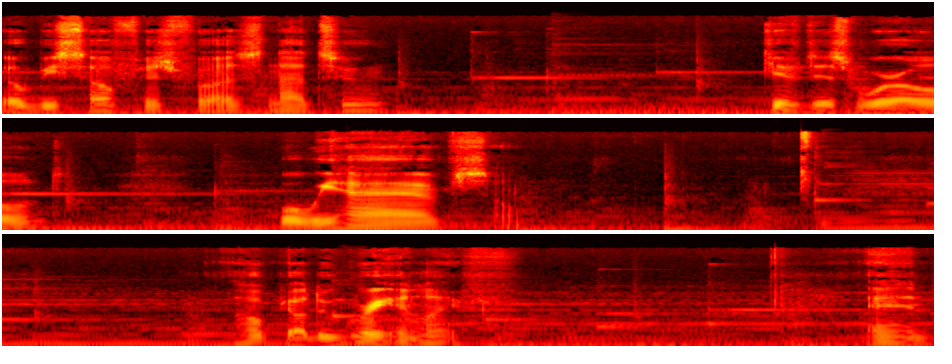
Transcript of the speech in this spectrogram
It would be selfish for us not to give this world what we have. So I hope y'all do great in life. And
